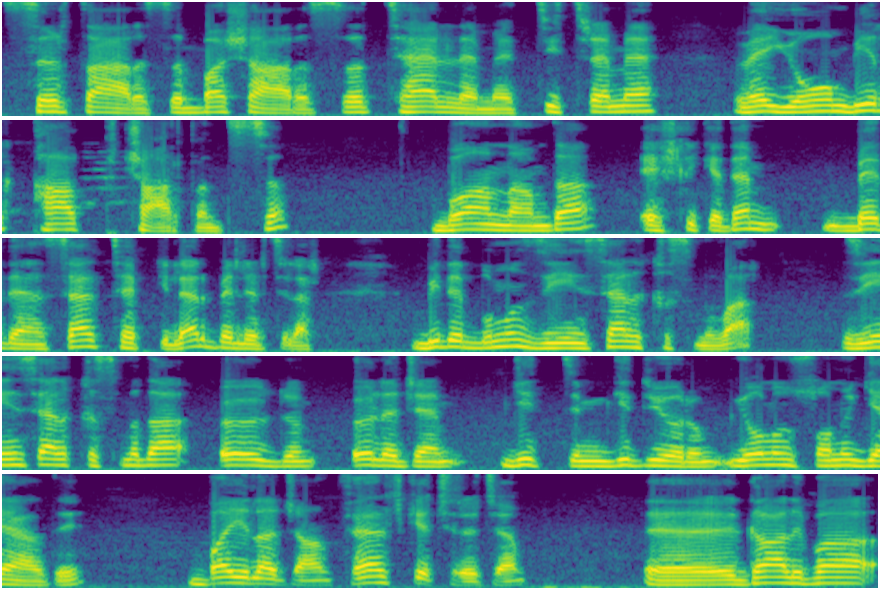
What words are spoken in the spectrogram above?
sırt ağrısı, baş ağrısı, terleme, titreme ve yoğun bir kalp çarpıntısı. Bu anlamda eşlik eden bedensel tepkiler, belirtiler. Bir de bunun zihinsel kısmı var. Zihinsel kısmı da öldüm, öleceğim, gittim, gidiyorum, yolun sonu geldi, bayılacağım, felç geçireceğim. Ee, galiba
